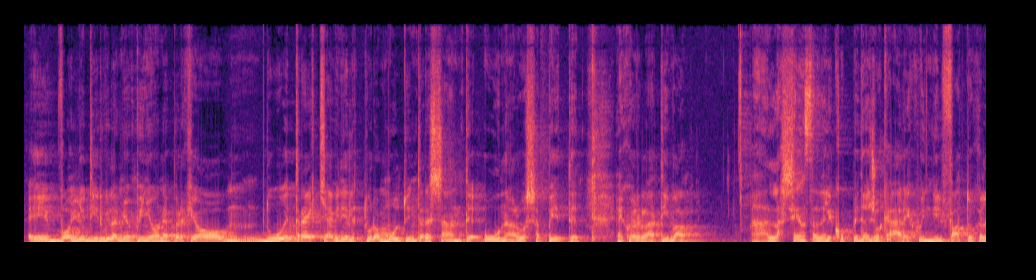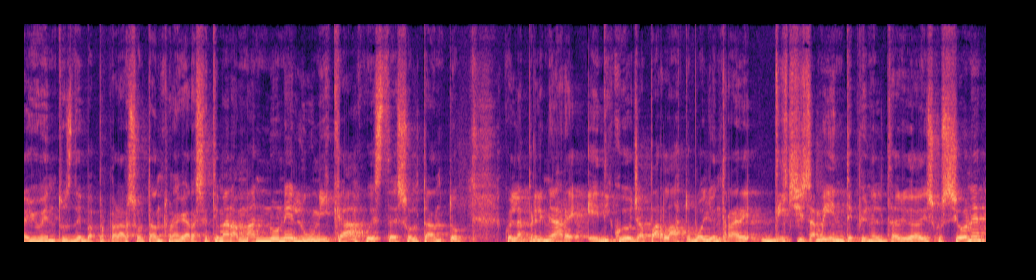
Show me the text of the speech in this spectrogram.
e voglio dirvi la mia opinione perché ho due o tre chiavi di lettura molto interessanti. Una, lo sapete, è quella relativa all'assenza delle coppe da giocare, quindi il fatto che la Juventus debba preparare soltanto una gara a settimana, ma non è l'unica, questa è soltanto quella preliminare e di cui ho già parlato, voglio entrare decisamente più nel dettaglio della discussione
